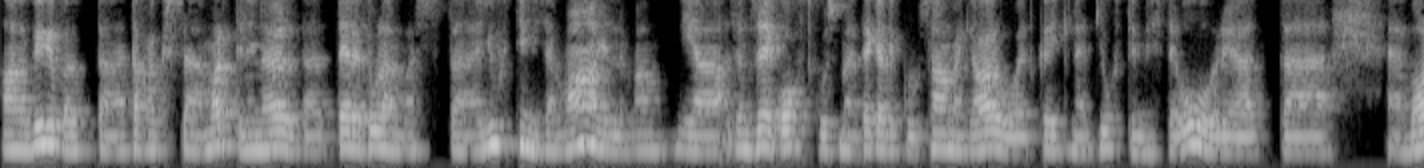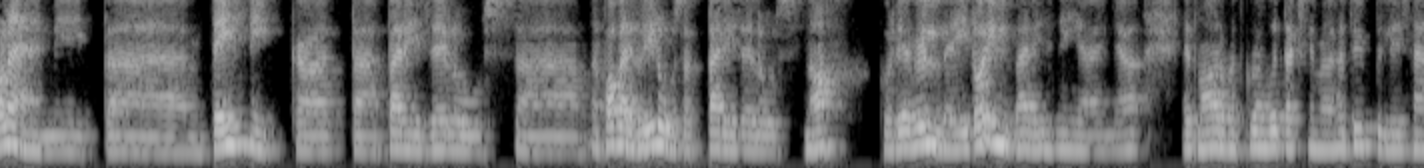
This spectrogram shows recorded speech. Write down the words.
aga kõigepealt äh, tahaks äh, Martinile öelda, et tere tulemast juhtimise maailma. Ja see on see koht, kus me tegelikult saamegi aru, et kõik need juhtimisteooriad, valemid, tehnikad päriselus, paberil ilusad päriselus, noh kurja küll, ei toimi päris nii, on ju. et ma arvan, et kui me võtaksime ühe tüüpilise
